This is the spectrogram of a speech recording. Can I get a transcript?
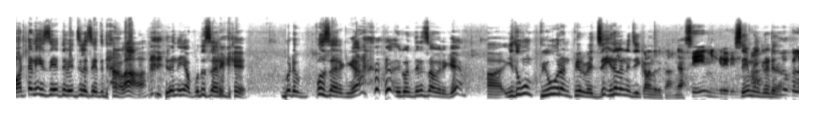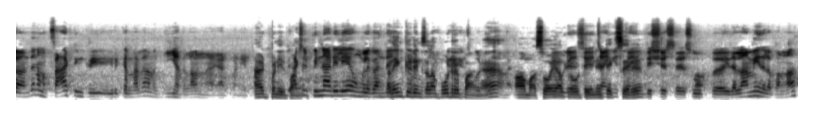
மட்டனையும் சேர்த்து வெஜ்ஜில் சேர்த்துட்டாங்களா? இது என்னையா புதுசாக இருக்கு. பட் புதுசாக இருக்குங்க. இது கொஞ்சம் தினுசாகவும் இருக்கு. இதுவும் பியூர் அண்ட் பியூர் வெஜ் இதில் என்ன ஜி கலந்துருக்காங்க? Same ingredient Same ingredient. உள்ளுக்குள்ள வந்து நமக்கு ஃபேட் இன்க்ரீ இருக்கறனால நம்ம கீ அதெல்லாம் நம்ம ஆட் பண்ணிருக்கோம். ஆட் பண்ணியிருப்பாங்க ஆக்சுவலி பின்னாடிலேயே உங்களுக்கு வந்து அந்த இன்க்ரீடியன்ஸ் எல்லாம் போட்டிருப்பாங்க. ஆமாம் soya protein texture dishes soup இதெல்லாமே இதுல பண்ணலாம்.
